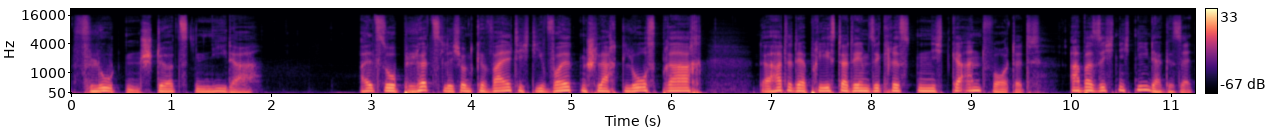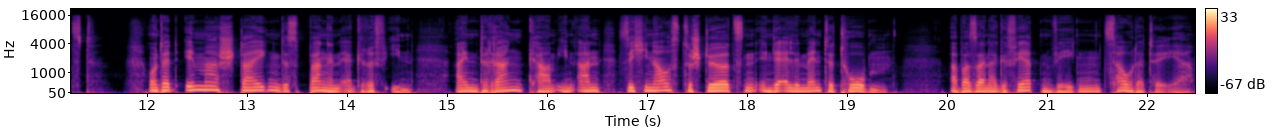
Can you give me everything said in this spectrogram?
Fluten stürzten nieder. Als so plötzlich und gewaltig die Wolkenschlacht losbrach, da hatte der Priester dem Sekristen nicht geantwortet, aber sich nicht niedergesetzt. Und ein immer steigendes Bangen ergriff ihn, ein Drang kam ihn an, sich hinauszustürzen in der Elemente Toben, aber seiner Gefährten wegen zauderte er.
